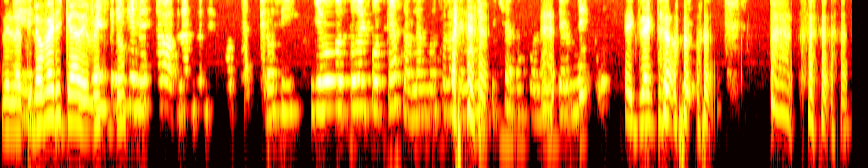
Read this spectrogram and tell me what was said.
de Latinoamérica, de México. que no estaba hablando en el podcast, pero sí, llevo todo el podcast hablando, solo que no me escucharon por internet. Exacto.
